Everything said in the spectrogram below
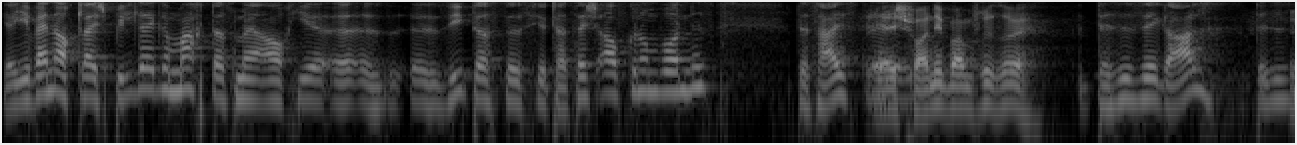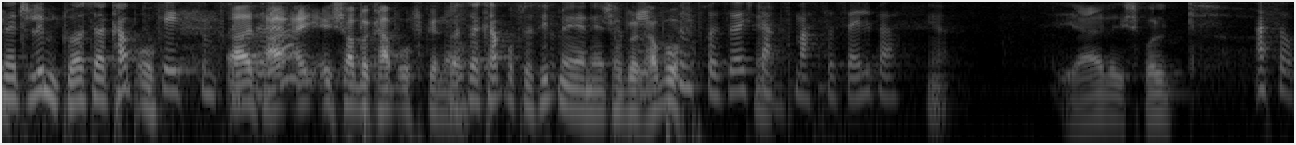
ja, hier werden auch gleich Bilder gemacht, dass man auch hier äh, äh, sieht, dass das hier tatsächlich aufgenommen worden ist. Das heißt, Ja, äh, ich war nie beim Friseur. das ist egal. Das ist nicht schlimm. Du hast ja Cup auf. Du Gehst zum Ah, Friseur. da, ich habe Cup auf, genau. hast ja Cup auf, das sieht man ja nicht. Ich habe Cup auf. zum Friseur, ich dachte, das machst du selber. Ja. Ja, ich wollte Achso,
